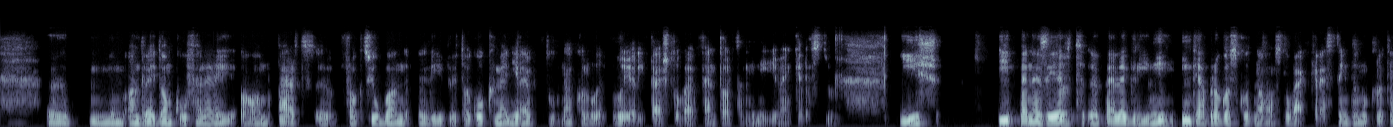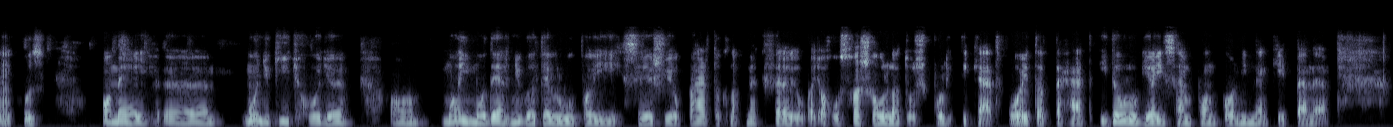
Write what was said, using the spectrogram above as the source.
Andrei Dankó felé a párt frakcióban lévő tagok mennyire tudnánk a lojalitást tovább fenntartani négy éven keresztül. És Éppen ezért Pellegrini inkább ragaszkodna a szlovák kereszténydemokratákhoz, amely mondjuk így, hogy a mai modern nyugat-európai szélsőjobb pártoknak megfelelő, vagy ahhoz hasonlatos politikát folytat, tehát ideológiai szempontból mindenképpen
